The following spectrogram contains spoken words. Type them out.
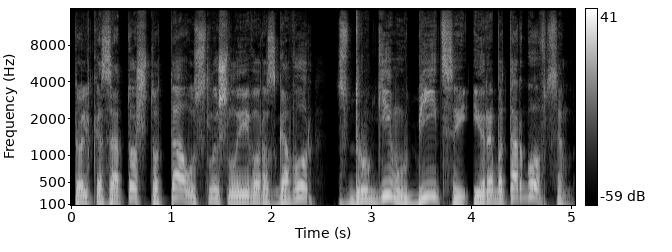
только за то, что та услышала его разговор с другим убийцей и работорговцем.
